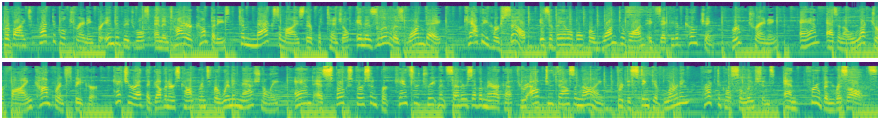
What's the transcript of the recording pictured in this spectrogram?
provides practical training for individuals and entire companies to maximize their potential in as little as one day. Kathy herself is available for one to one executive coaching, group training, and as an electrifying conference speaker. Catch her at the Governor's Conference for Women nationally and as spokesperson for Cancer Treatment Centers of America throughout 2009 for distinctive learning, practical solutions, and proven results.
